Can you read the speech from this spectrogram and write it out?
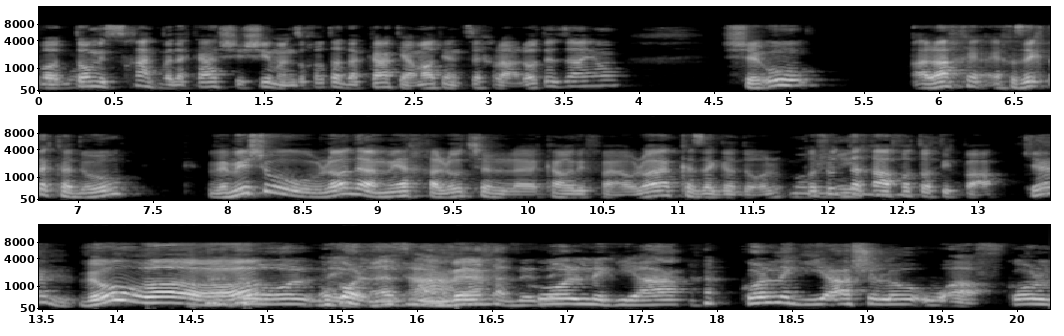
באותו. משחק בדקה ה-60 אני זוכר את הדקה כי אמרתי אני צריך להעלות את זה היום שהוא הלך החזיק את הכדור ומישהו לא יודע מי החלוץ של קרדיף היה הוא לא היה כזה גדול פשוט. דחף אותו טיפה. כן. והוא וואו, כל נגיעה, כל נגיעה, כל נגיעה שלו הוא עף, כל,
